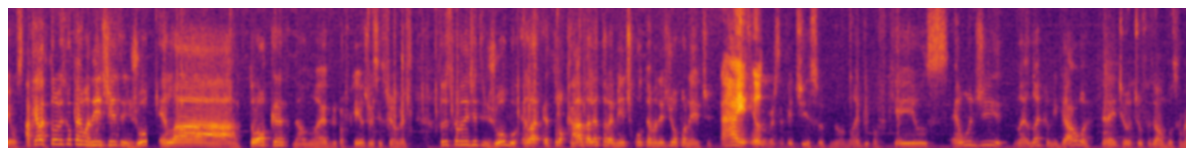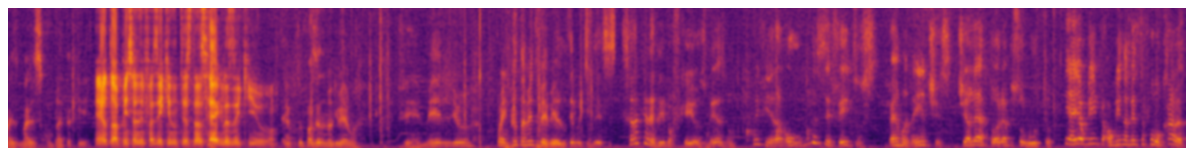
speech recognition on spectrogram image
Chaos. Aquela que toda vez que o permanente entra em jogo, ela troca. Não, não é Grip of Chaos, deixa eu ver se é Scrambleverse. Toda vez que o permanente entra em jogo, ela é trocada aleatoriamente com o permanente de um oponente. Ai, eu. Conversa feitiço. Não, não é Grip of Chaos. É onde. Não é, não é Kamigawa? Peraí, deixa eu, deixa eu fazer uma busca mais, mais completa aqui. Eu tava pensando em fazer aqui no texto das regras aqui. O... É o que eu tô fazendo aqui mesmo. Vermelho. Pô, encantamento vermelho, não tem muitos desses. Será que era Grip of Chaos mesmo? Enfim, era um desses efeitos permanentes de aleatório absoluto. E aí alguém, alguém na mesa falou, cara,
